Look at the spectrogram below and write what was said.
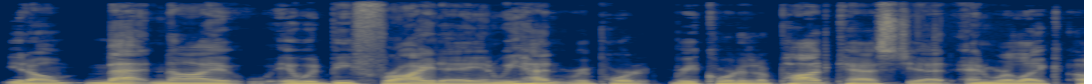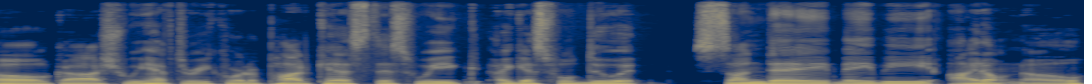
you know matt and i it would be friday and we hadn't report, recorded a podcast yet. And we're like oh gosh we have to record a podcast this week. I guess we'll do it sunday maybe? I don't know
